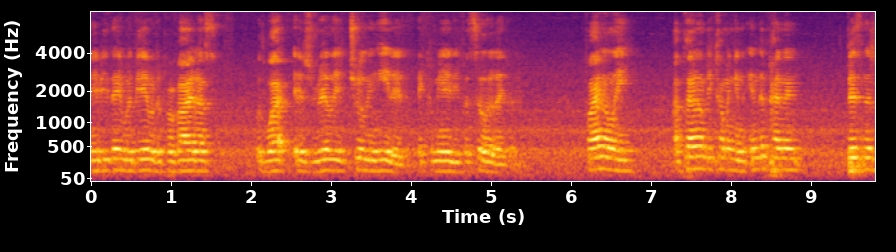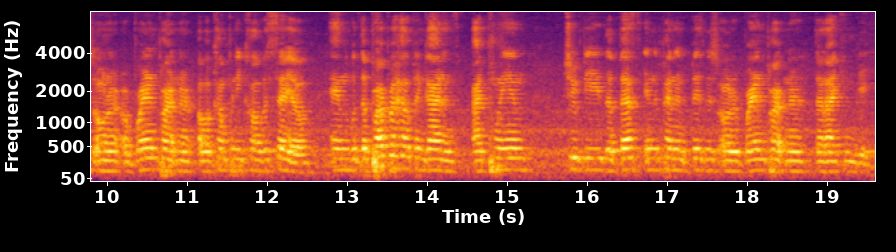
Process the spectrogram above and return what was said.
maybe they would be able to provide us with what is really truly needed, a community facilitator. Finally, I plan on becoming an independent business owner or brand partner of a company called Viseo, and with the proper help and guidance, I plan to be the best independent business owner brand partner that I can be.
